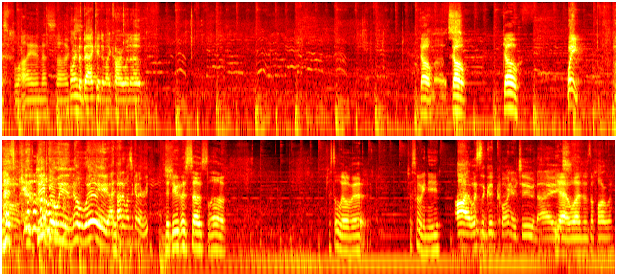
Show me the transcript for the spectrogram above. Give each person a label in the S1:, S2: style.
S1: just flying. That sucks.
S2: Only the back end of my car went up.
S1: Go.
S2: Almost.
S1: Go. Go.
S2: Wait.
S1: Let's
S2: Oh,
S1: go.
S2: It did go in. No way. I thought it wasn't gonna reach.
S1: The dude was so slow. Just a little bit. Just what we need.
S2: Ah, it was a good corner too. Nice.
S1: Yeah, it was. It was the far one.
